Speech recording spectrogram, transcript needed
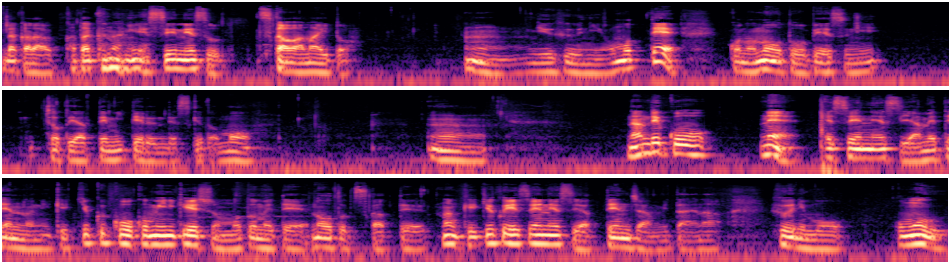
だから、かたくなに SNS を使わないと、うん、いうふうに思って、このノートをベースに、ちょっとやってみてるんですけども、うん、なんでこう、ね、SNS やめてんのに結局こうコミュニケーション求めてノート使ってなんか結局 SNS やってんじゃんみたいな風にも思う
